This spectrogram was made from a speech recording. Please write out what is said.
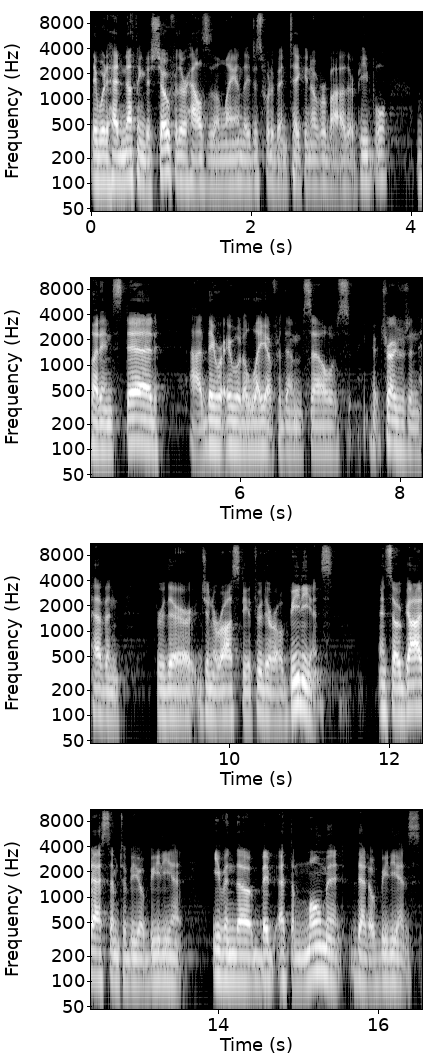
they would have had nothing to show for their houses and land. They just would have been taken over by other people but instead uh, they were able to lay up for themselves treasures in heaven through their generosity, through their obedience. And so God asked them to be obedient, even though at the moment that obedience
